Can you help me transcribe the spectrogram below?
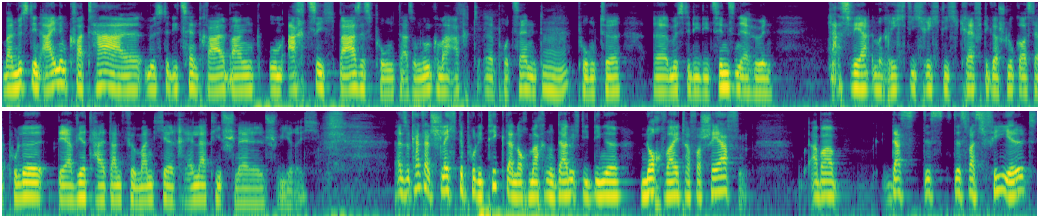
man müsste in einem Quartal, müsste die Zentralbank um 80 Basispunkte, also um 0,8 äh, Prozentpunkte, mhm. äh, müsste die die Zinsen erhöhen das wäre ein richtig, richtig kräftiger Schluck aus der Pulle. Der wird halt dann für manche relativ schnell schwierig. Also du kannst halt schlechte Politik dann noch machen und dadurch die Dinge noch weiter verschärfen. Aber das, das, das was fehlt,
